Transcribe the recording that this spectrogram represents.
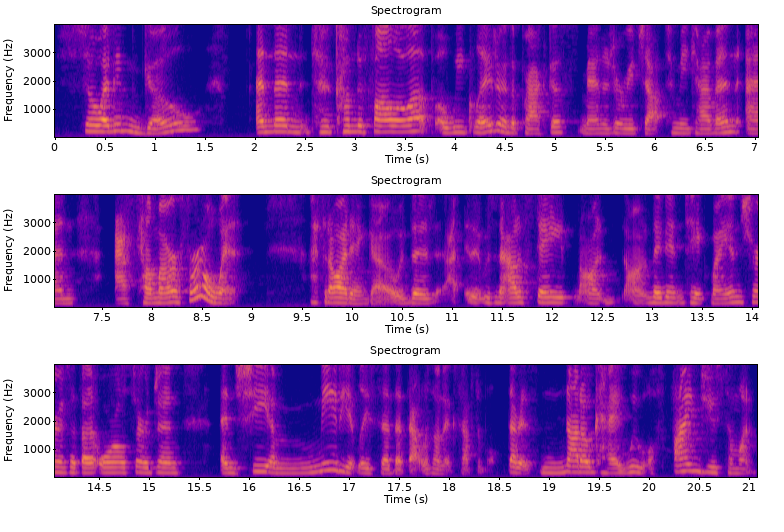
So I didn't go. And then to come to follow up a week later, the practice manager reached out to me, Kevin, and asked how my referral went. I said, "Oh, I didn't go. There's, it was an out of state. On, on, they didn't take my insurance at that oral surgeon." And she immediately said that that was unacceptable. That is not okay. We will find you someone.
